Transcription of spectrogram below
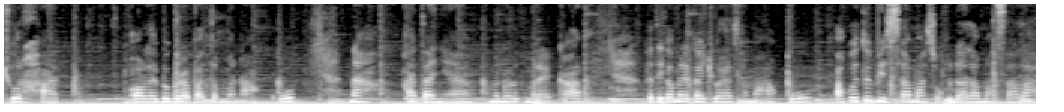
curhat oleh beberapa teman aku. Nah, katanya menurut mereka ketika mereka curhat sama aku, aku itu bisa masuk ke dalam masalah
